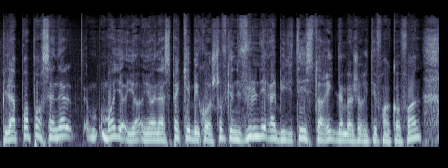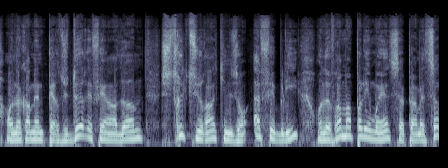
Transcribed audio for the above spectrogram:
Puis la proportionnelle, moi, il y, y, a un aspect québécois. Je trouve qu'il y a une vulnérabilité historique de la majorité francophone. On a quand même perdu deux référendums structurants qui nous ont affaiblis. On n'a vraiment pas les moyens de se permettre ça.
